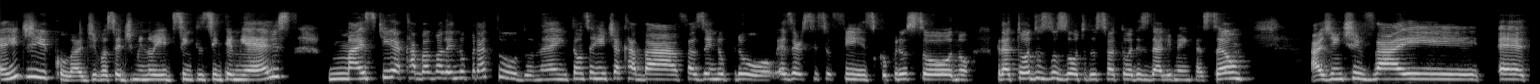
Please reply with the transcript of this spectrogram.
é ridícula, de você diminuir de 5 em 5 ml, mas que acaba valendo para tudo, né? Então, se a gente acabar fazendo para o exercício físico, para o sono, para todos os outros fatores da alimentação, a gente vai é,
